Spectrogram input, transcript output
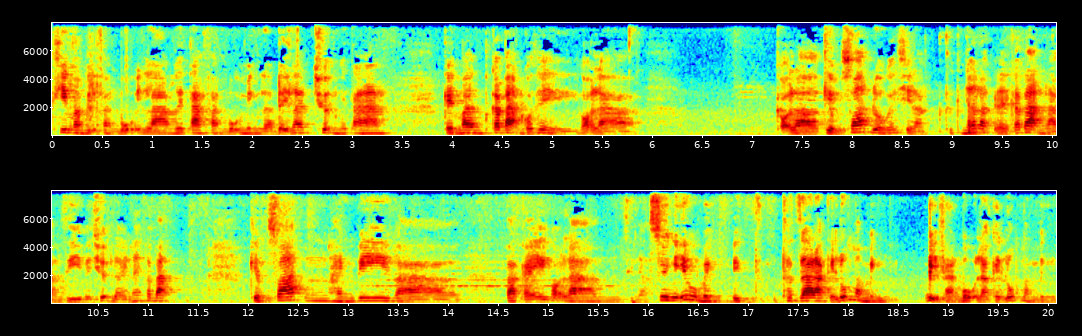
khi mà bị phản bội là người ta phản bội mình là đấy là chuyện người ta. Cái mà các bạn có thể gọi là gọi là kiểm soát được ấy chỉ là thực nhất là để các bạn làm gì về chuyện đấy này các bạn kiểm soát hành vi và và cái gọi là gì nhỉ suy nghĩ của mình. Vì thật ra là cái lúc mà mình bị phản bội là cái lúc mà mình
